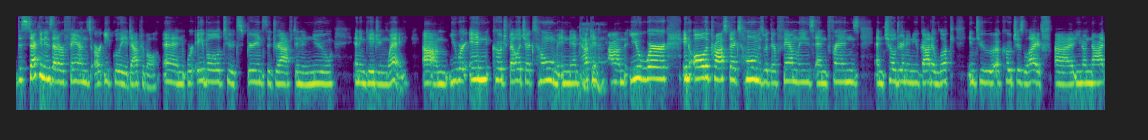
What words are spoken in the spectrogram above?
the second is that our fans are equally adaptable and we're able to experience the draft in a new and engaging way. Um, you were in Coach Belichick's home in Nantucket. Um, you were in all the prospects' homes with their families and friends and children, and you got to look into a coach's life. Uh, you know, not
